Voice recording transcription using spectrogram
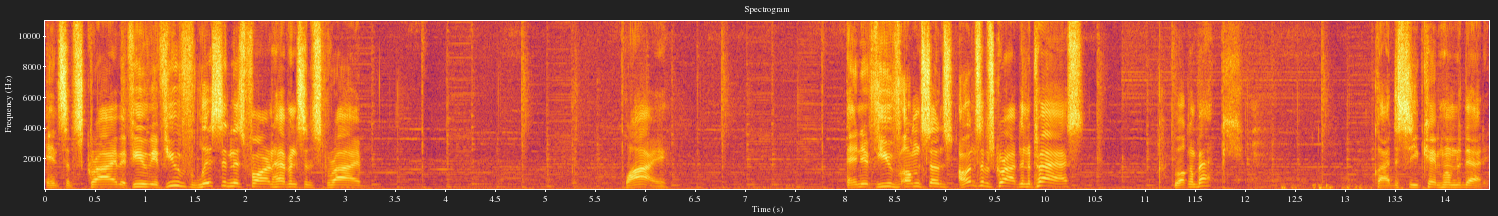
and subscribe. If you if you've listened this far and haven't subscribed, why? And if you've unsubs- unsubscribed in the past, welcome back. Glad to see you came home to daddy.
